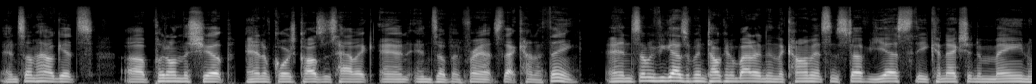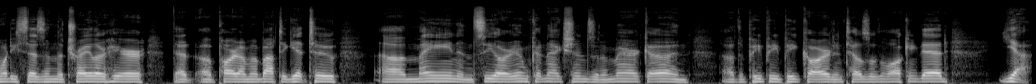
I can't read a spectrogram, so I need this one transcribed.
and somehow gets uh, put on the ship and, of course, causes havoc and ends up in France, that kind of thing. And some of you guys have been talking about it in the comments and stuff. Yes, the connection to Maine, what he says in the trailer here, that uh, part I'm about to get to, uh, Maine and CRM connections in America and uh, the PPP card and Tales of the Walking Dead. Yeah,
